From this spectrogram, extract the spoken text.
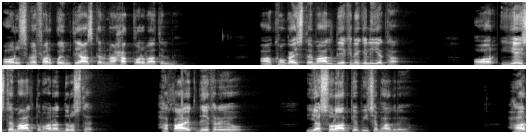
اور اس میں فرق و امتیاز کرنا حق اور باطل میں۔ آنکھوں کا استعمال دیکھنے کے لیے تھا۔ اور یہ استعمال تمہارا درست ہے۔ حقائق دیکھ رہے ہو یا سراب کے پیچھے بھاگ رہے ہو۔ ہر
